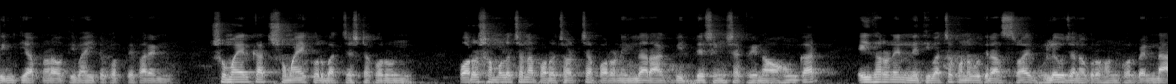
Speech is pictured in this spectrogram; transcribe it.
দিনটি আপনারা অতিবাহিত করতে পারেন। সময়ের কাজ সময়ে করবার চেষ্টা করুন। পর সমালোচনা পরচর্চা, পরনিন্দা, রাগ, বিদ্বেষ, হিংসা, ঘৃণা, অহংকার, এই ধরনের নেতিবাচক অনুভূতির আশ্রয় ভুলেও যেন গ্রহণ করবেন না।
